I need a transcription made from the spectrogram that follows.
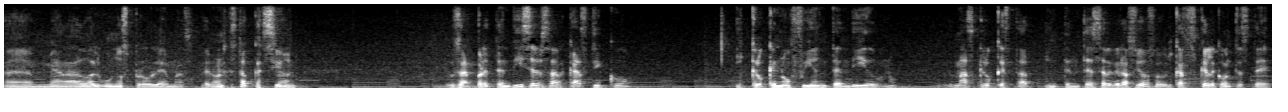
eh, me ha dado algunos problemas, pero en esta ocasión, o sea, pretendí ser sarcástico y creo que no fui entendido, ¿no? Más, creo que hasta intenté ser gracioso. El caso es que le contesté,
